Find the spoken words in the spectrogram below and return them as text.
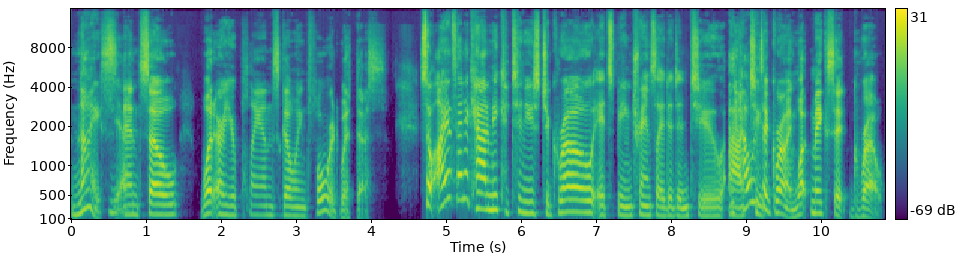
Nice. Yeah. And so, what are your plans going forward with this? So IFN Academy continues to grow. It's being translated into uh, how to- is it growing? What makes it grow?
